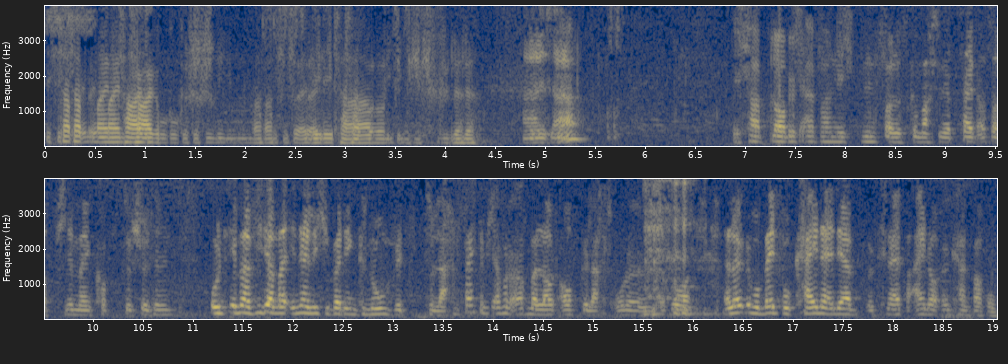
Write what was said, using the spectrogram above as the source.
Ich habe in mein Tagebuch geschrieben, was ich so erlebt habe und wie ich mich fühle. Alles klar? Ich habe, glaube ich, einfach nichts Sinnvolles gemacht in der Zeit, außer viel meinen Kopf zu schütteln und immer wieder mal innerlich über den Gnomwitz zu lachen. Vielleicht habe ich einfach auch mal laut aufgelacht, ohne so. Also im Moment, wo keiner in der Kneipe einordnen kann, warum.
